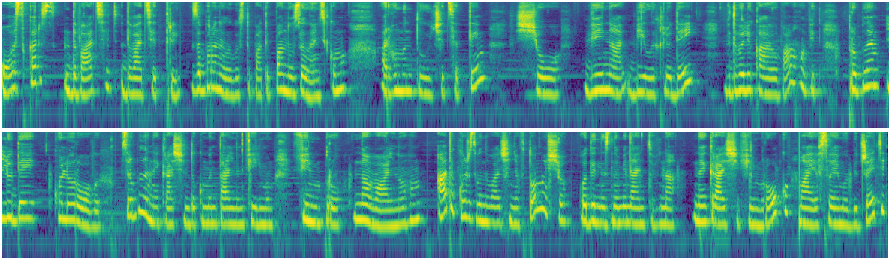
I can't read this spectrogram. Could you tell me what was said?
Оскарс 2023 заборонили виступати пану Зеленському, аргументуючи це тим, що війна білих людей відволікає увагу від проблем людей кольорових. Зробили найкращим документальним фільмом фільм про Навального, а також звинувачення в тому, що один із номінантів на найкращий фільм року має в своєму бюджеті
